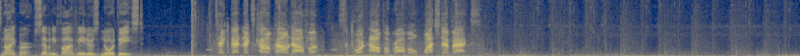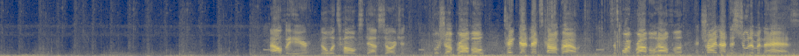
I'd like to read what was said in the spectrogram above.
Sniper, 75 meters northeast. Take that next compound, Alpha. Support Alpha Bravo. Watch their backs. Alpha here. No one's home, Staff Sergeant. Push up, Bravo. Take that next compound. Support Bravo, Alpha, and try not to shoot him in the ass.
